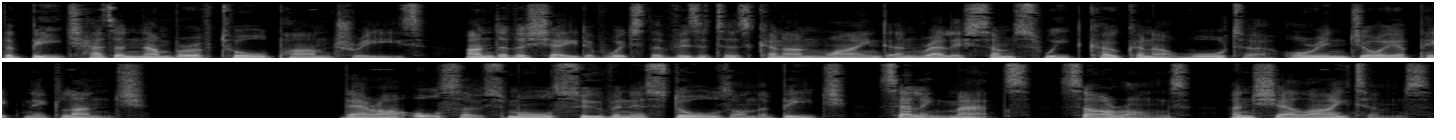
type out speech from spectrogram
The beach has a number of tall palm trees, under the shade of which the visitors can unwind and relish some sweet coconut water or enjoy a picnic lunch. There are also small souvenir stalls on the beach, selling mats, sarongs, and shell items.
